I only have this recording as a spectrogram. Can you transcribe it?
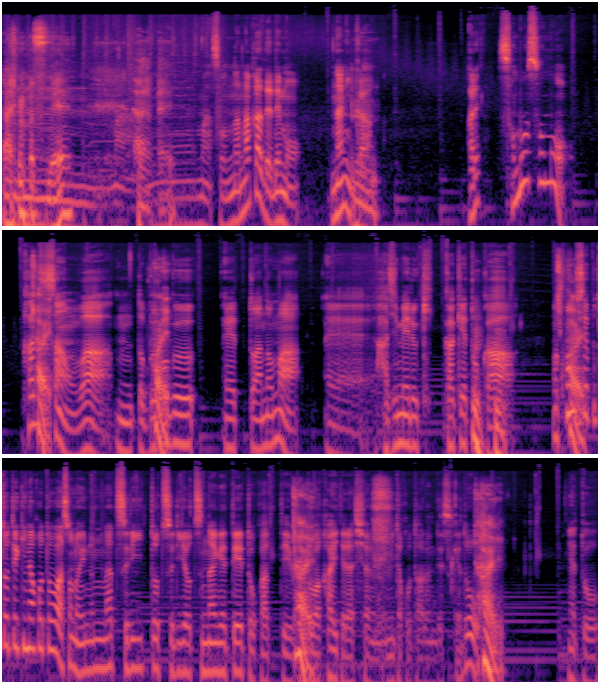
ありますうね。んまあね、はい。まあそんな中ででも何か、うん。あれ？そもそもカズさんは、うんとブログ、えっとあのまあ、えー始めるきっかけとか、まあ、コンセプト的なことはそのいろんな釣りと釣りをつなげてとかっていうことは書いてらっしゃるんで見たことあるんですけど、はい。えっと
